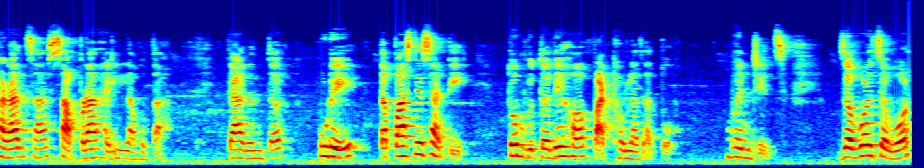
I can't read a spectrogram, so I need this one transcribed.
हाडांचा सापळा राहिलेला होता. त्यानंतर पुढे तपासणीसाठी तो मृतदेह पाठवला जातो. म्हणजेच जवळजवळ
